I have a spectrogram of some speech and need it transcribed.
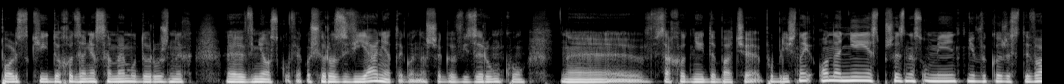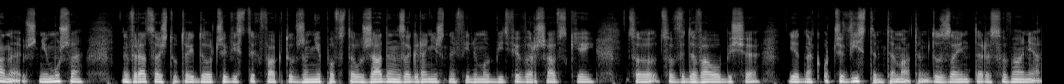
Polski, dochodzenia samemu do różnych wniosków, jakoś rozwijania tego naszego wizerunku w zachodniej debacie publicznej. Ona nie jest przez nas umiejętnie wykorzystywana. Już nie muszę wracać tutaj do oczywistych faktów, że nie powstał żaden zagraniczny film o Bitwie Warszawskiej, co, co wydawałoby się jednak oczywistym tematem do zainteresowania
